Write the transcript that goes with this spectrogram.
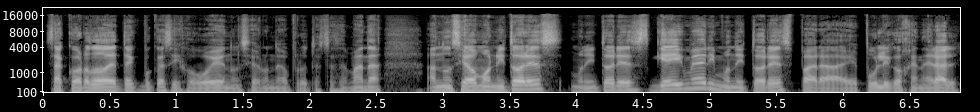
se acordó de TechPocas y dijo, voy a anunciar un nuevo producto esta semana. Ha anunciado monitores, monitores gamer y monitores para eh, público general.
